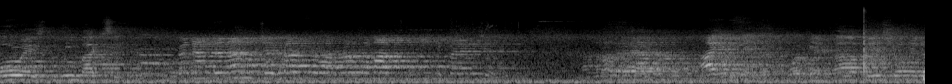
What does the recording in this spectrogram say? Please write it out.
always to do maximum. Now please show me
